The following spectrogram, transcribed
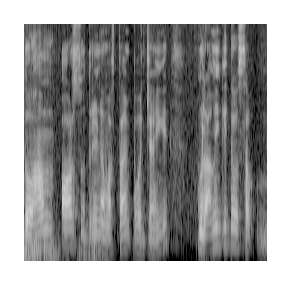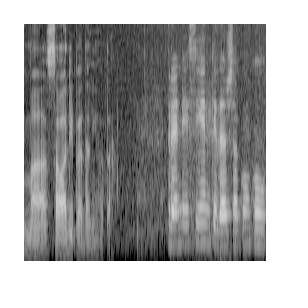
तो हम और सुदृढ़ अवस्था में पहुँच जाएँगे। गुलामी की तो सवारी पैदा नहीं होता। ग्रैंड एशियन के दर्शकों को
